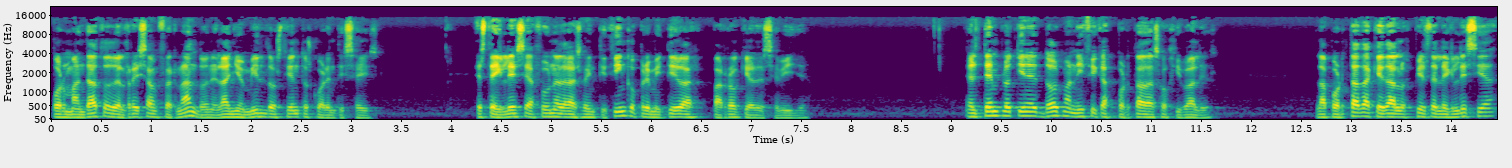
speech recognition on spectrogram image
por mandato del rey San Fernando en el año 1246. Esta iglesia fue una de las 25 primitivas parroquias de Sevilla. El templo tiene dos magníficas portadas ojivales. La portada que da a los pies de la iglesia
